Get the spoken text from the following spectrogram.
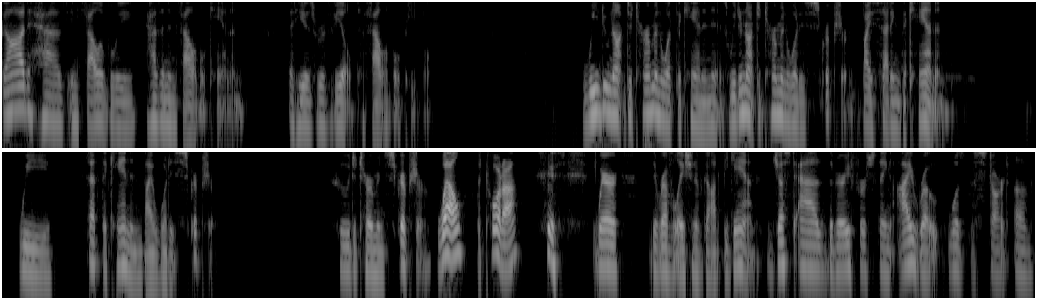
God has infallibly has an infallible canon that he has revealed to fallible people. We do not determine what the canon is. We do not determine what is scripture by setting the canon. We set the canon by what is Scripture. Who determines Scripture? Well, the Torah is where the revelation of God began. Just as the very first thing I wrote was the start of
